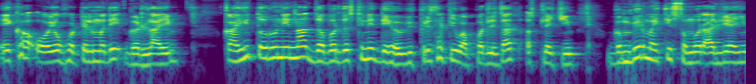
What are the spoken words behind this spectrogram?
एका ओयो हॉटेलमध्ये घडला आहे. काही तरुणींना जबरदस्तीने देहविक्रीसाठी वापरले जात असल्याची गंभीर माहिती समोर आली आहे.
